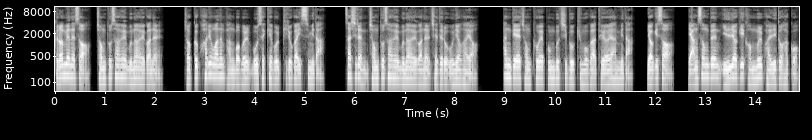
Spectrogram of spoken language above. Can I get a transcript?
그런 면에서 정토사회 문화회관을 적극 활용하는 방법을 모색해 볼 필요가 있습니다. 사실은 정토사회 문화회관을 제대로 운영하여 한 개의 정토회 본부 지부 규모가 되어야 합니다. 여기서 양성된 인력이 건물 관리도 하고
